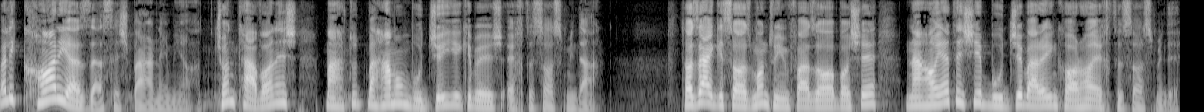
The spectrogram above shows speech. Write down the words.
ولی کاری از دستش بر نمیاد. چون توانش محدود به همون بودجه که بهش اختصاص میدن. تازه اگه سازمان تو این فضا باشه نهایتش یه بودجه برای این کارها اختصاص میده.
